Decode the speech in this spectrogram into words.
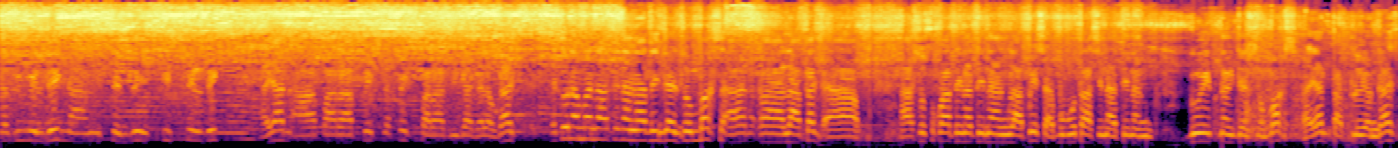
nag-welding ng steel deck. Ayan, ah, para fix na fix para di gagalaw guys. Ito naman natin ang ating Johnson box. Ah, nakalatag. Ah, ah, susukatin natin ng lapis. Ah, bubutasin natin ang guhit ng Johnson box. Ayan, tatlo yan guys.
